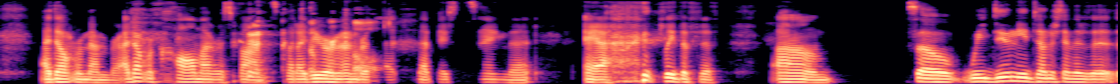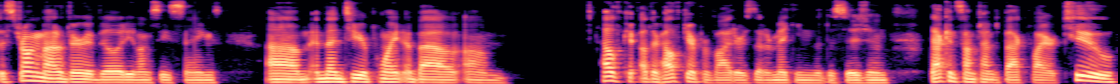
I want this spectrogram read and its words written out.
I don't remember. I don't recall my response, but I do remember that, that patient saying that, yeah, plead the fifth. Um, so we do need to understand there's a, a strong amount of variability amongst these things. Um, and then to your point about um, healthcare, other healthcare providers that are making the decision, that can sometimes backfire too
